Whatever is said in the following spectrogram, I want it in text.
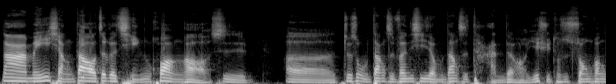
那没想到这个情况哈是。呃，就是我们当时分析的，我们当时谈的哈，也许都是双方，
